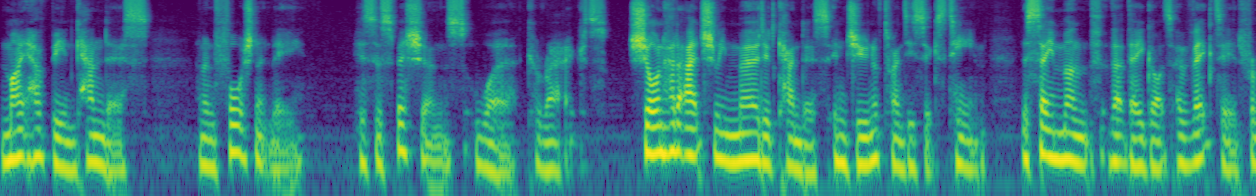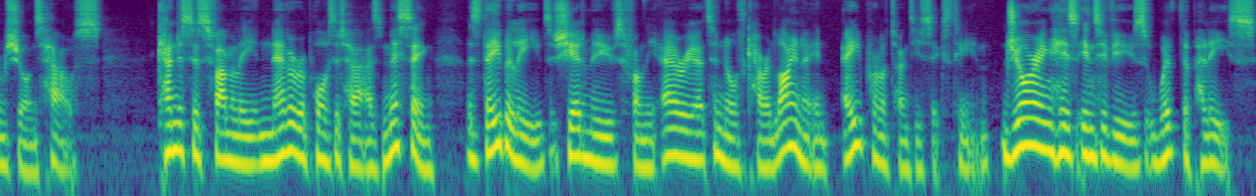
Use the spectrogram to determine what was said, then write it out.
might have been Candice, and unfortunately, his suspicions were correct. Sean had actually murdered Candice in June of 2016 the same month that they got evicted from Sean's house. Candice's family never reported her as missing, as they believed she had moved from the area to North Carolina in April of 2016. During his interviews with the police,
